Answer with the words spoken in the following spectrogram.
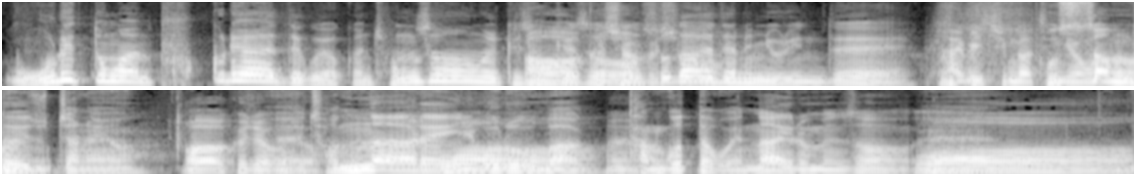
오랫동안 푹 끓여야 되고 약간 정성을 계속해서 어, 그쵸, 그쵸. 쏟아야 되는 요리인데 갈비찜 같은 보쌈도 경우는 해줬잖아요. 어 그죠 그죠. 네, 전날에 와. 일부러 막 네. 담궜다고 했나 이러면서 예. 와.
